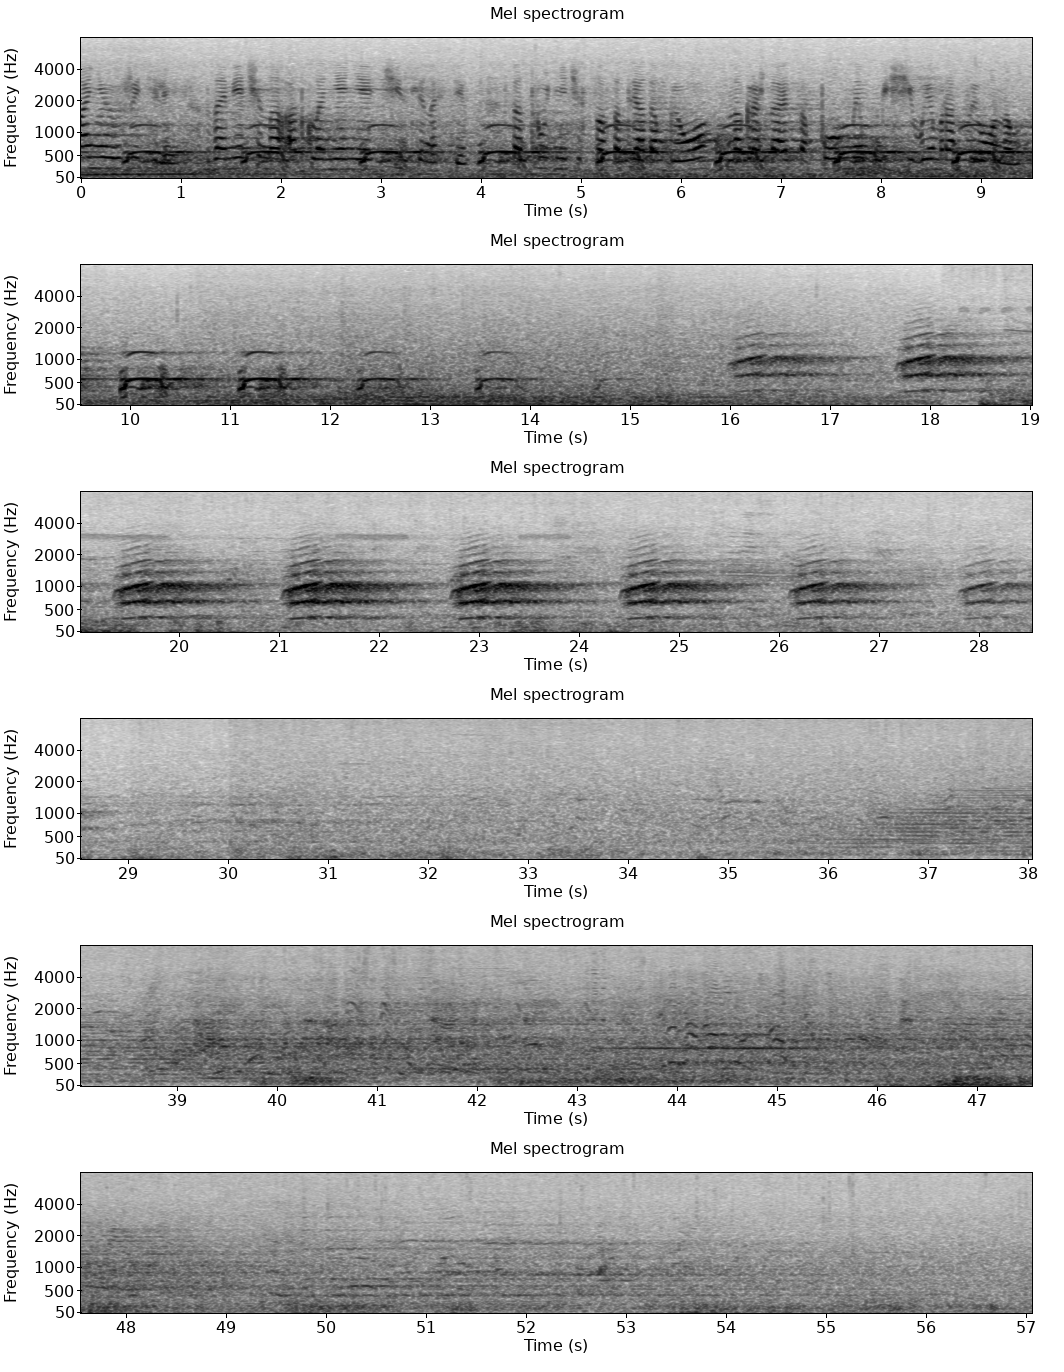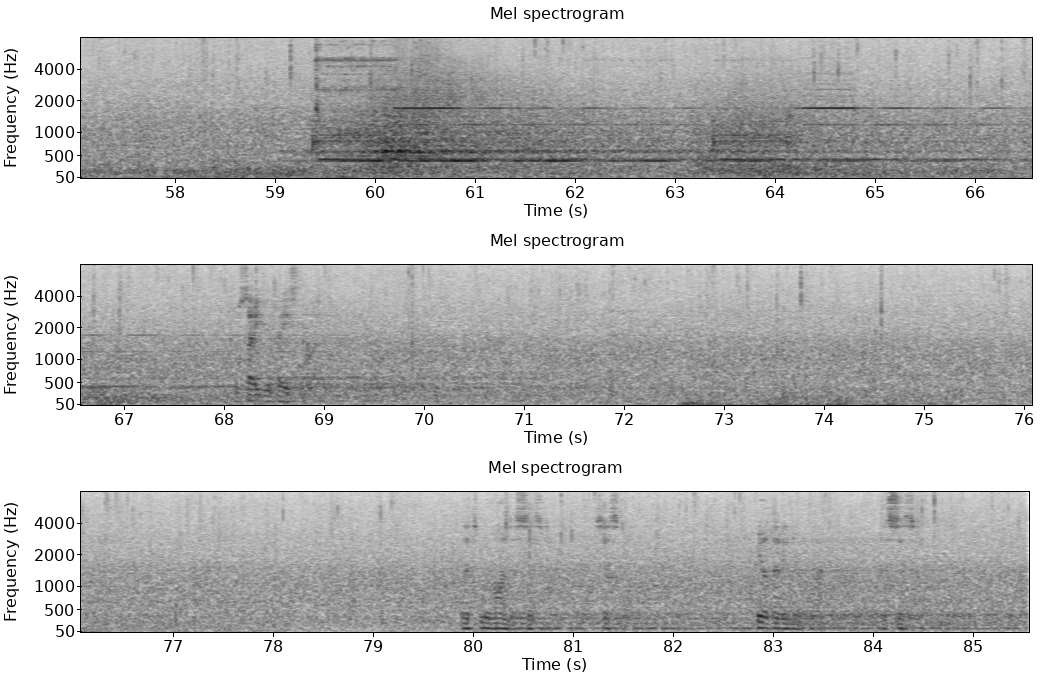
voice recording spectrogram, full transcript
Вниманию жителей замечено отклонение численности. Сотрудничество с отрядом ГО награждается полным пищевым рационом. Let's move on to system. System. Feel that in your blood. The system.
